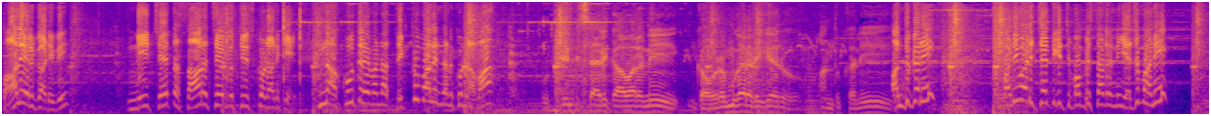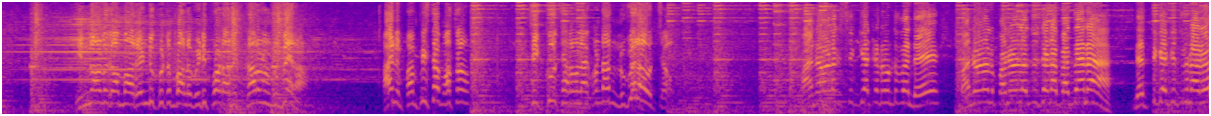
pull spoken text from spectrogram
పాలేరుగాడివి నీ చేత సార చీరలు తీసుకోవడానికి నా కూతురు ఏమన్నా దిక్కుమాలిందనుకున్నావా పుట్టింటి సారి కావాలని గౌరమ్మ గారు అడిగారు. అందుకని అందుకని పడివాడి చేతికిచ్చి పంపిస్తాడని యజమాని ఇన్నాళ్ళుగా మా రెండు కుటుంబాలు విడిపోవడానికి కారణం నువ్వేరా? ఆయన పంపిస్తే మాత్రం సిగ్గు తెరం లేకుండా నువ్వెలా వచ్చావు? మనవాళ్ళకి సిగ్గు ఎక్కడ ఉంటుందండి? పనివాళ్ళని చూసాడా పెద్దాయన? నెత్తికెక్కించుకున్నారు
